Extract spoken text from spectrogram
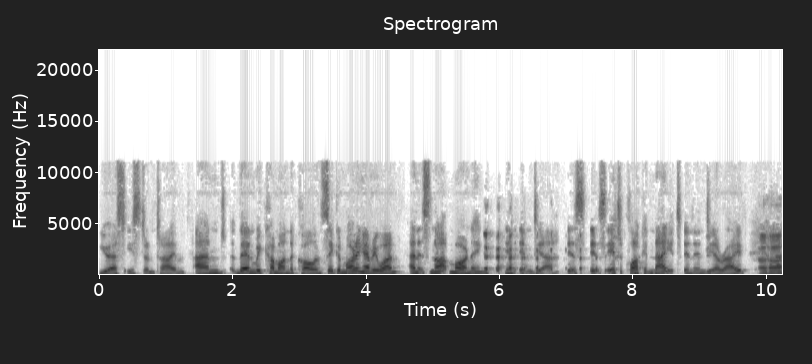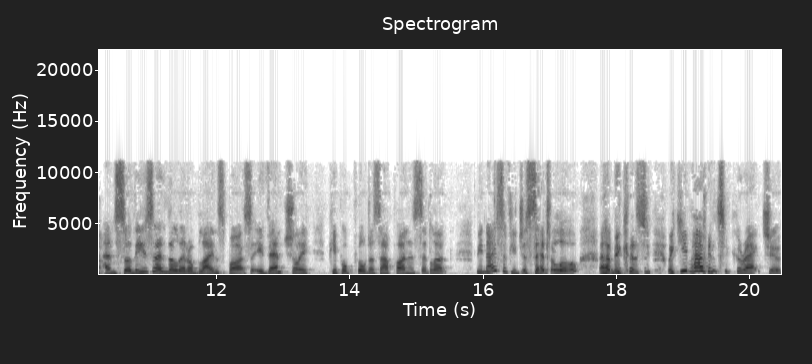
US Eastern Time. And then we come on the call and say, Good morning, everyone. And it's not morning in India. It's it's eight o'clock at night in India, right? Uh-huh. And so these are the little blind spots that eventually people pulled us up on and said, Look, be nice if you just said hello uh, because we keep having to correct you.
